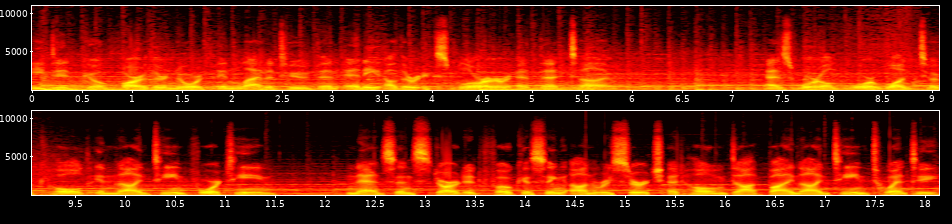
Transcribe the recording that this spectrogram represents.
he did go farther north in latitude than any other explorer at that time. As World War I took hold in 1914, Nansen started focusing on research at home. By 1920,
